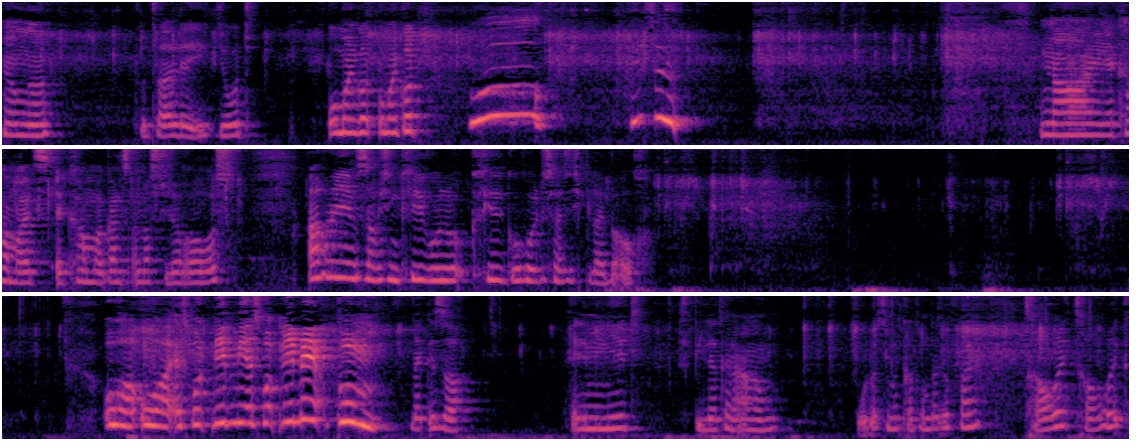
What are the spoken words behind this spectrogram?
Junge. Total der Idiot. Oh mein Gott, oh mein Gott. Uh, Hilfe! Nein, er kam als er kam mal ganz anders wieder raus. Aber jetzt habe ich einen Kill, gehol Kill geholt, das heißt, ich bleibe auch. Oha, oha, es wurde neben mir, es wurde neben mir. Bumm! Weg ist er. Eliminiert. Spieler, keine Ahnung. Oh, das ist mir gerade runtergefallen. Traurig, traurig.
